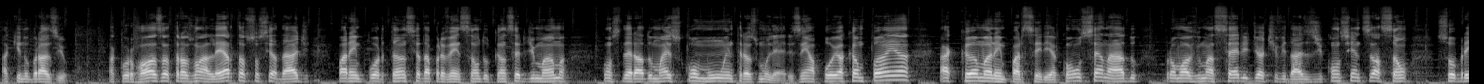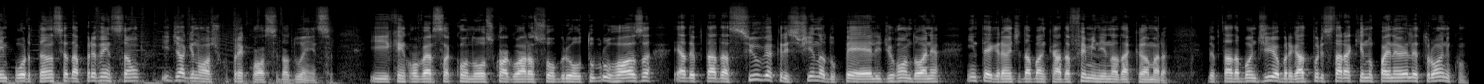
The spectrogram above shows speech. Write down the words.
aqui no Brasil. A cor rosa traz um alerta à sociedade para a importância da prevenção do câncer de mama, considerado mais comum entre as mulheres. Em apoio à campanha, a Câmara, em parceria com o Senado, promove uma série de atividades de conscientização sobre a importância da prevenção e diagnóstico precoce da doença. E quem conversa conosco agora sobre o Outubro Rosa é a deputada Silvia Cristina, do PL de Rondônia, integrante da bancada feminina da Câmara. Deputada, bom dia, obrigado por estar aqui no painel eletrônico.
